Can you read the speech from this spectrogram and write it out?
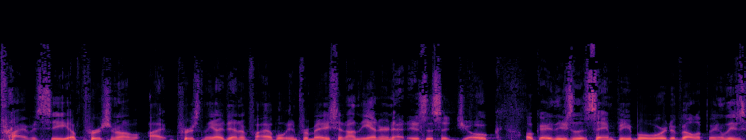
privacy of personal, personally identifiable information on the internet. Is this a joke? Okay, these are the same people who are developing these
